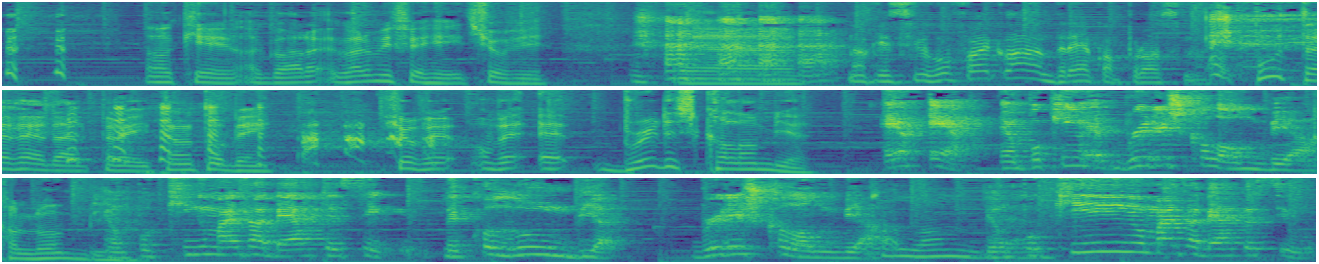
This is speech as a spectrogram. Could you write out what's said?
ok, agora, agora eu me ferrei, deixa eu ver. É, Não, quem se ferrou foi com a André, com a próxima. Puta, é verdade, peraí, então eu tô bem. Deixa eu ver, vamos ver. É British Columbia. É, é, é um pouquinho. É British Columbia. Columbia. É um pouquinho mais aberto esse. De Columbia. British Columbia. Columbia. É um pouquinho mais aberto esse U.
